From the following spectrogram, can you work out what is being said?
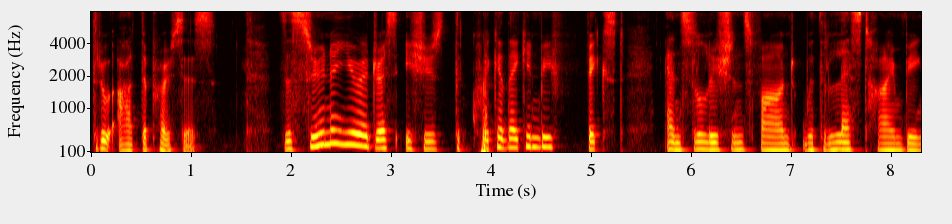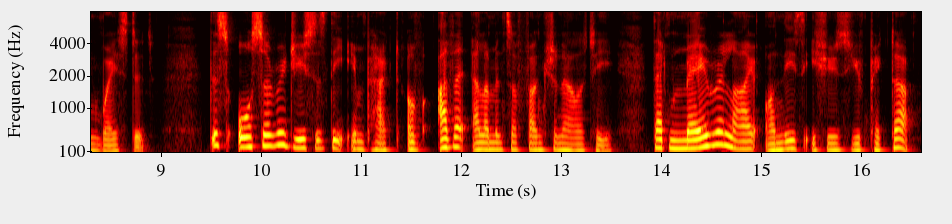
throughout the process. The sooner you address issues, the quicker they can be fixed and solutions found with less time being wasted. This also reduces the impact of other elements of functionality that may rely on these issues you've picked up.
